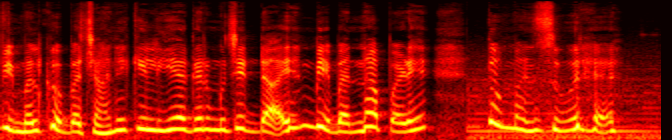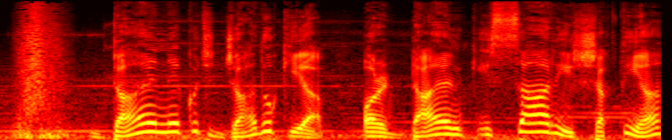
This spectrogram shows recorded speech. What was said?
विमल को बचाने के लिए अगर मुझे डायन भी बनना पड़े तो मंजूर है। डायन ने कुछ जादू किया और डायन की सारी शक्तियाँ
